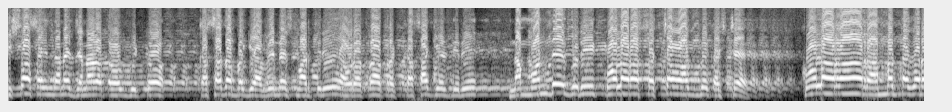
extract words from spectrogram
ವಿಶ್ವಾಸದಿಂದಾನೇ ಜನರ ಹತ್ರ ಹೋಗ್ಬಿಟ್ಟು ಕಸದ ಬಗ್ಗೆ ಅವೇರ್ನೆಸ್ ಮಾಡ್ತೀರಿ. ಅವ್ರ ಹತ್ರ ಹತ್ರ ಕಸ ಕೇಳ್ತೀರಿ. ನಮ್ಮ ಒಂದೇ ಗುರಿ, ಕೋಲಾರ ಸ್ವಚ್ಛವಾಗ್ಬೇಕಷ್ಟೇ. ಕೋಲಾರ ರಹಮತ್ ನಗರ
